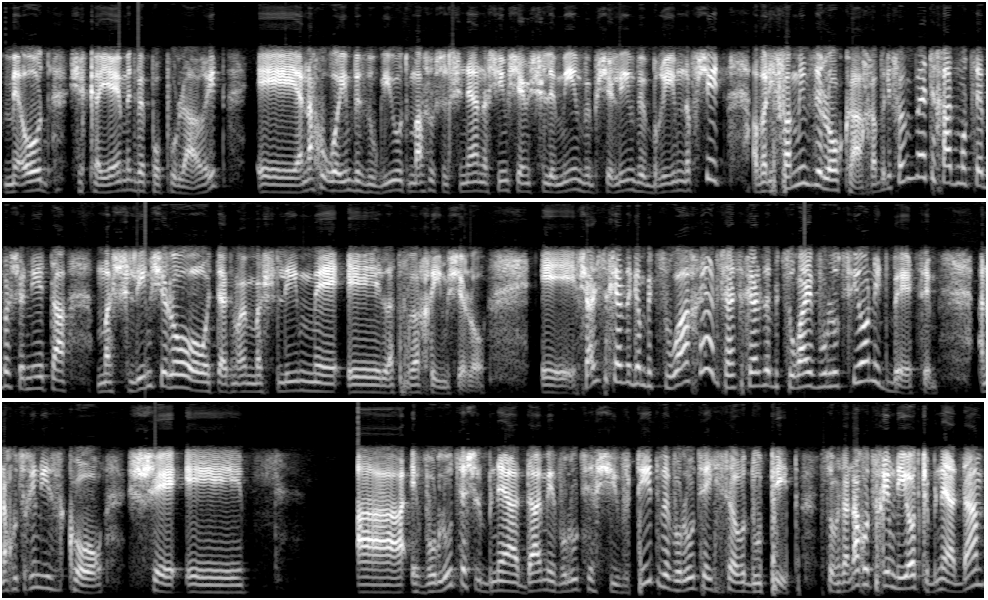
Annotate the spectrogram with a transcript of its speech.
מאוד שקיימת ופופולרית. אה, אנחנו רואים בזוגיות משהו של שני אנשים שהם שלמים ובשלים ובריאים נפשית, אבל לפעמים זה לא ככה, ולפעמים באמת אחד מוצא בשני את המשלים שלו או את המשלים אה, אה, לצרכים שלו. אפשר להסתכל על זה גם בצורה אחרת, אפשר להסתכל על זה בצורה אבולוציונית בעצם. אנחנו צריכים לזכור ש... האבולוציה של בני האדם היא אבולוציה שבטית ואבולוציה הישרדותית. זאת אומרת, אנחנו צריכים להיות כבני אדם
